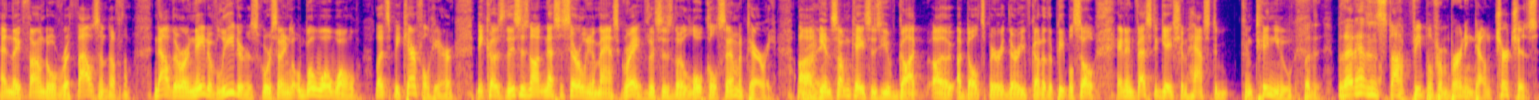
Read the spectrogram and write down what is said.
and they found over a thousand of them. Now, there are native leaders who are saying, whoa, whoa, whoa, let's be careful here because this is not necessarily a mass grave. This is the local cemetery. Uh, Right. in some cases, you've got uh, adults buried there, you've got other people. So an investigation has to continue. But but that hasn't stopped people from burning down churches.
